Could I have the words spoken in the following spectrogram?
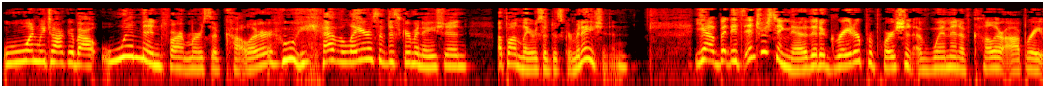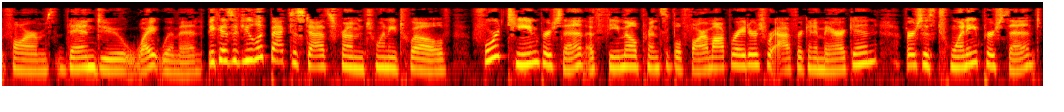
when we talk about women farmers of color, we have layers of discrimination upon layers of discrimination. Yeah, but it's interesting though that a greater proportion of women of color operate farms than do white women. Because if you look back to stats from 2012, 14% of female principal farm operators were African American versus 20%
